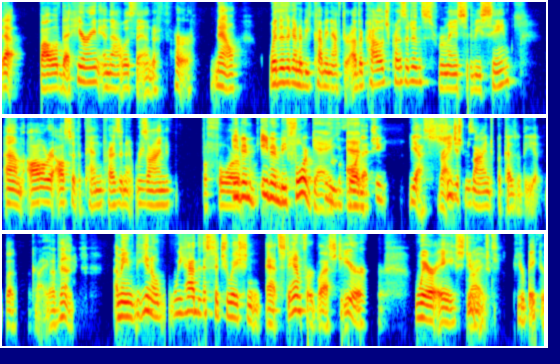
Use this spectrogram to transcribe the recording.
that followed that hearing, and that was the end of her. Now, whether they're going to be coming after other college presidents remains to be seen. Um, also, the Penn president resigned before even even before Gay. Even before and, that, she yes, right. she just resigned because of the the right. event. I mean, you know, we had this situation at Stanford last year where a student, right. Peter Baker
